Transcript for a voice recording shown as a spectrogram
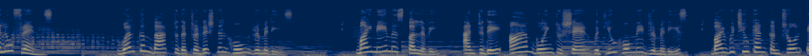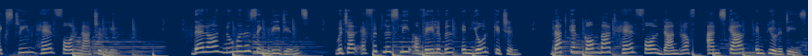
Hello friends. Welcome back to the traditional home remedies. My name is Pallavi and today I am going to share with you homemade remedies by which you can control extreme hair fall naturally. There are numerous ingredients which are effortlessly available in your kitchen that can combat hair fall dandruff and scalp impurities.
